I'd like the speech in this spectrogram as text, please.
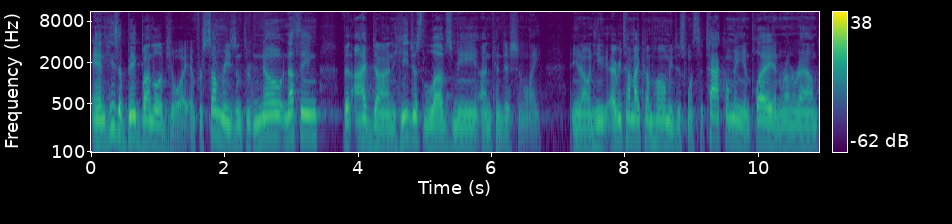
And he's a big bundle of joy. And for some reason, through no, nothing that I've done, he just loves me unconditionally. You know, and he, every time I come home, he just wants to tackle me and play and run around.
